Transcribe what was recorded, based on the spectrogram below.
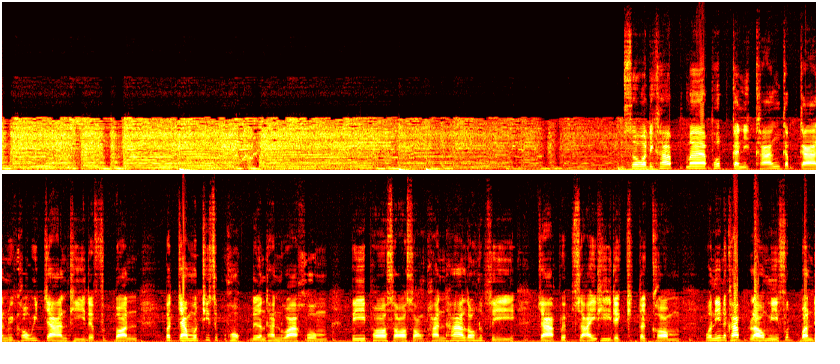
Thank you. สวัสดีครับ มาพบกันอีกครั้งกับการวิเคราะห์วิจารณ์ทีเด็ดฟุตบอล ประจำวันที่ 16 เดือนธันวาคม ปีพศ 2564 จากเว็บไซต์ t d e c k c o m วันนี้นะครับ เรามีฟุตบอลเ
